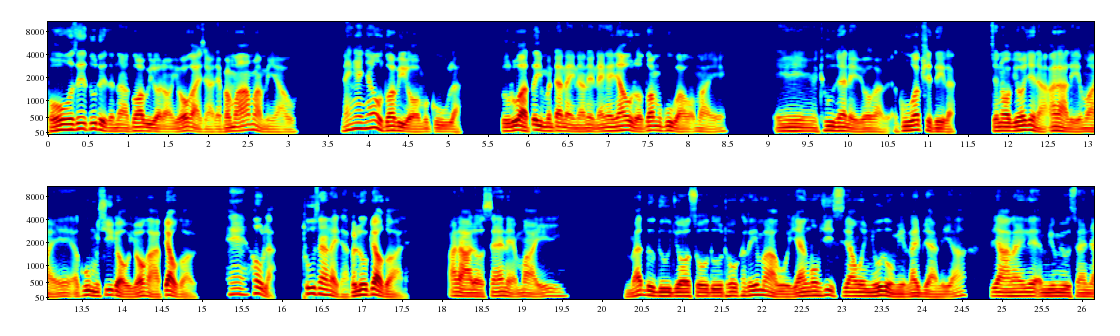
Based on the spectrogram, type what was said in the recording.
ဘောစေသူတေသနာသွားပြီးတော့တော့ယောဂရှာတယ်ဗမာမှမရဘူးနိုင်ငံခြားကိုသွားပြီးတော့မကူဘူးလားသူတို့ကတိတ်မတက်နိုင်တာနဲ့နိုင်ငံခြားကိုတော့သွားမကူပါဘူးအမရဲ့အင်းထူးဆန်းတဲ့ယောဂပဲအကူကဖြစ်သေးလားကျွန်တော်ပြောချင်တာအဲ့ဒါလေးအမရဲ့အခုမရှိတော့ဘူးယောဂပျောက်သွားပြီဟဲဟုတ်လားထူးဆန်းလိုက်တာဘယ်လိုပျောက်သွားလဲအဲ့ဒါတော့စမ်းတယ်အမကြီး မတ်တူတူကျော်ဆိုသူထိုကလေးမကိုရန်ကုန်ရှိဆရာဝန်မျိုးစုံပြင်လိုက်ပြန်နေရပြတိုင်းလဲအမျိုးမျိုးစမ်းကြ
